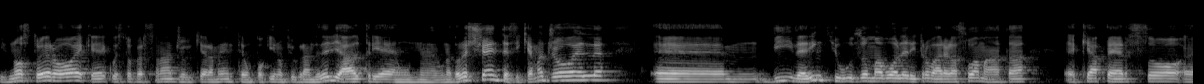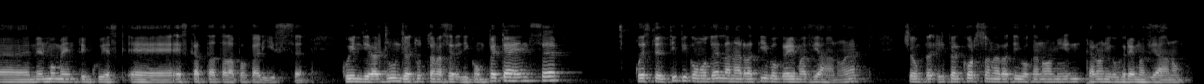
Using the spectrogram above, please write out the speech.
il nostro eroe, che è questo personaggio che chiaramente è un pochino più grande degli altri, è un, un adolescente, si chiama Joel, ehm, vive rinchiuso ma vuole ritrovare la sua amata eh, che ha perso eh, nel momento in cui è, è, è, scattata l'Apocalisse. Quindi raggiunge tutta una serie di competenze. Questo è il tipico modello narrativo greymasiano, eh? cioè un, il percorso narrativo canoni, canonico greymasiano.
